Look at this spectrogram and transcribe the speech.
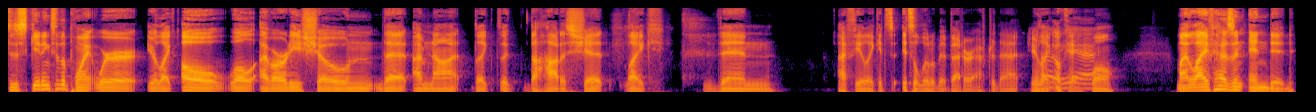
just getting to the point where you're like, "Oh, well, I've already shown that I'm not like the the hottest shit." Like then I feel like it's it's a little bit better after that. You're like, Oh, "Okay, yeah. well, my life hasn't ended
